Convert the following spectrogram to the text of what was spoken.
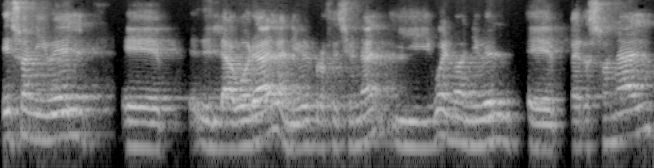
Eso a nivel eh, laboral, a nivel profesional y bueno, a nivel eh, personal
